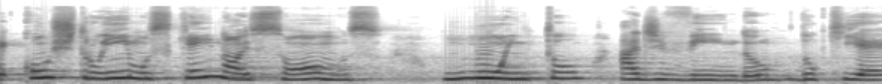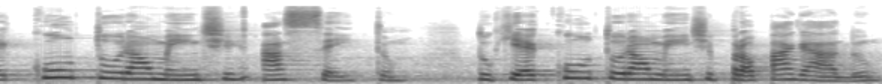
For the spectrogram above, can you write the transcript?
é, construímos quem nós somos muito advindo do que é culturalmente aceito, do que é culturalmente propagado.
